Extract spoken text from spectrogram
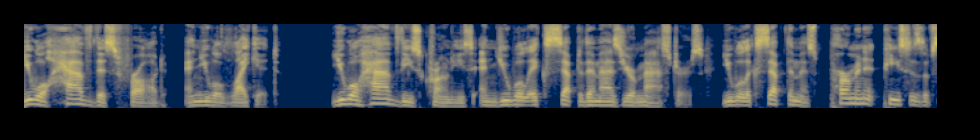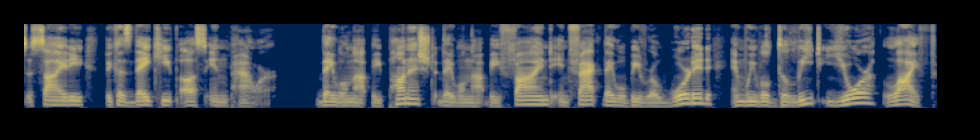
You will have this fraud and you will like it. You will have these cronies and you will accept them as your masters. You will accept them as permanent pieces of society because they keep us in power. They will not be punished, they will not be fined. In fact, they will be rewarded, and we will delete your life,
